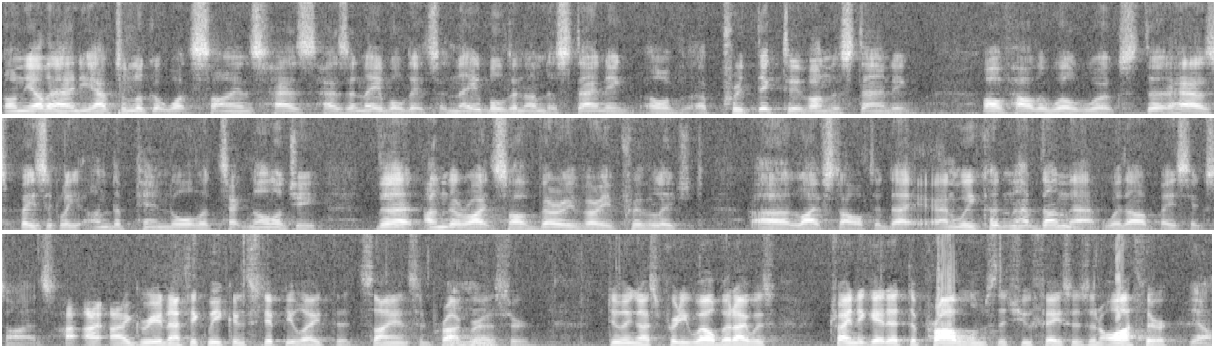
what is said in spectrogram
on the other hand, you have to look at what science has, has enabled. It's enabled an understanding of a predictive understanding of how the world works that has basically underpinned all the technology that underwrites our very, very privileged uh, lifestyle today. And we couldn't have done that without basic science. I, I I agree, and I think we can stipulate that science and progress are doing us pretty well. But I was trying to get at the problems that you face as an author, Yeah.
